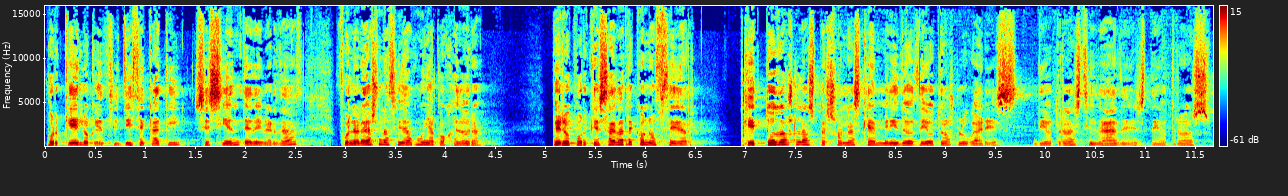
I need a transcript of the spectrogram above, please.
por qué lo que dice Katy se siente de verdad. Fuenlabrada es una ciudad muy acogedora, pero porque sabe reconocer que todas las personas que han venido de otros lugares, de otras ciudades, de otras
